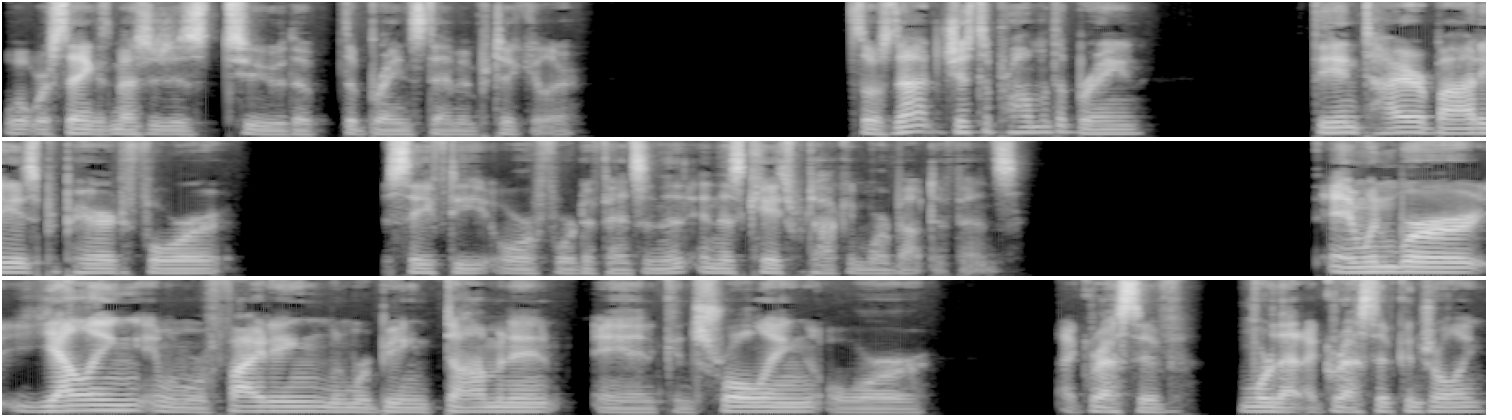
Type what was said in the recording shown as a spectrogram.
what we're saying is messages to the, the brainstem in particular. So it's not just a problem with the brain. The entire body is prepared for safety or for defense. The, in this case, we're talking more about defense. And when we're yelling and when we're fighting, when we're being dominant and controlling or aggressive, more that aggressive controlling,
